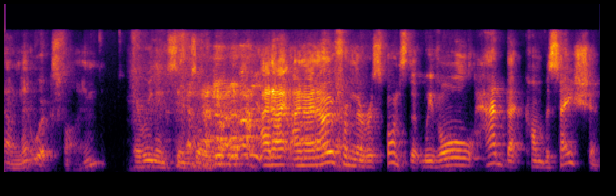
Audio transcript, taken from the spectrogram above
our network's fine, everything seems okay. and, I, and I know from the response that we've all had that conversation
